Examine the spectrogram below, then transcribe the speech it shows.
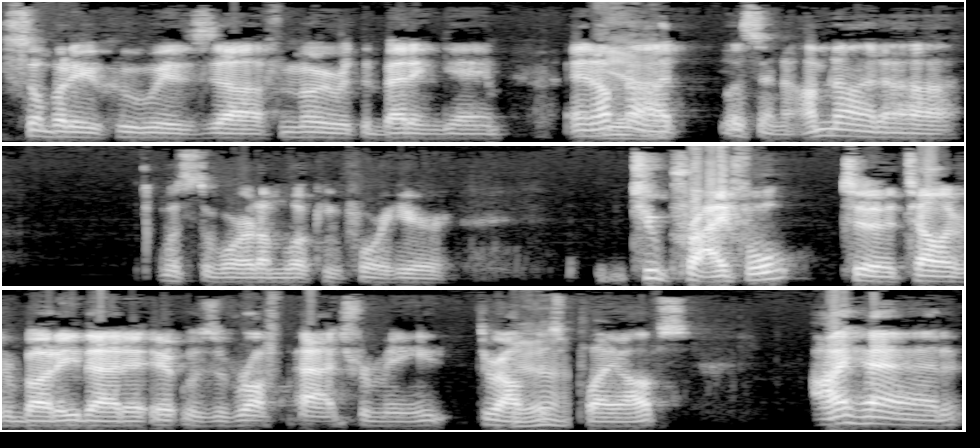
somebody who is uh, familiar with the betting game. And I'm yeah. not. Listen, I'm not. Uh, what's the word I'm looking for here? Too prideful to tell everybody that it, it was a rough patch for me throughout yeah. this playoffs. I had.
